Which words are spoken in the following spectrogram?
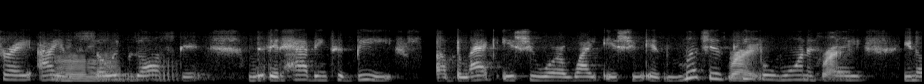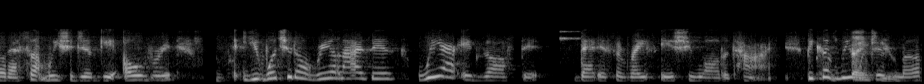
Trey, I am so mm. exhausted with it having to be a black issue or a white issue. As much as right. people want to right. say, you know, that's something we should just get over it. You, what you don't realize is we are exhausted that it's a race issue all the time because we Thank would just you. love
